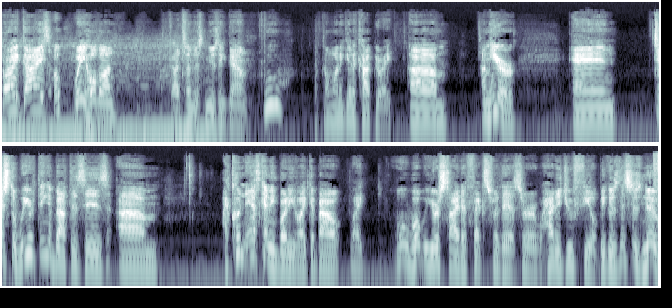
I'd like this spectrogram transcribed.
All right, guys. Oh, wait, hold on. Gotta turn this music down. Woo. Don't want to get a copyright. Um, I'm here, and just the weird thing about this is, um, I couldn't ask anybody like about like, well, what were your side effects for this, or how did you feel? Because this is new.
